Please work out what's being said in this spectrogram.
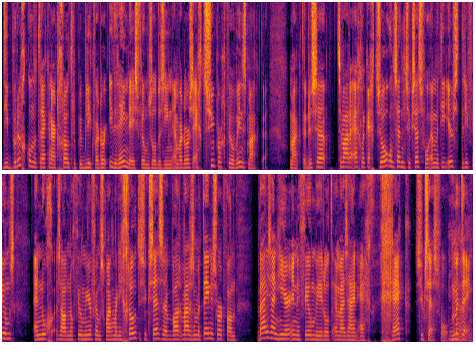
die brug konden trekken naar het grotere publiek. Waardoor iedereen deze film wilde zien. En waardoor ze echt super veel winst maakten. maakten. Dus ze ze waren eigenlijk echt zo ontzettend succesvol. En met die eerste drie films. En nog, ze hadden nog veel meer films gemaakt. Maar die grote successen wa- waren ze meteen een soort van. Wij zijn hier in de filmwereld en wij zijn echt gek succesvol. Ja. Meteen.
